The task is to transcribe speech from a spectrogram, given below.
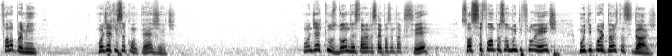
Fala para mim, onde é que isso acontece, gente? Onde é que os donos do restaurante vão sair para sentar com você? Só se você for uma pessoa muito influente, muito importante na cidade.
